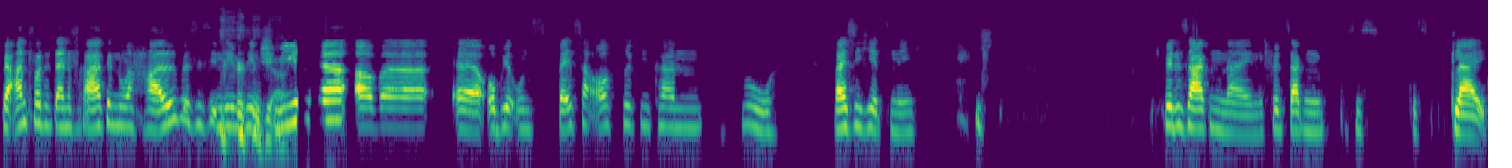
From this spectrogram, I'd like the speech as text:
beantwortet deine Frage nur halb. Es ist in dem Sinn ja. schwieriger, aber äh, ob wir uns besser ausdrücken können, puh, weiß ich jetzt nicht. Ich, ich würde sagen, nein. Ich würde sagen, das ist das gleich.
